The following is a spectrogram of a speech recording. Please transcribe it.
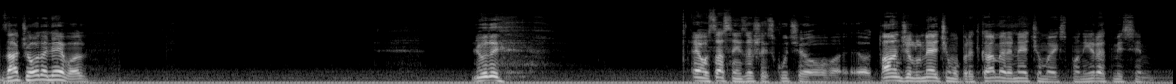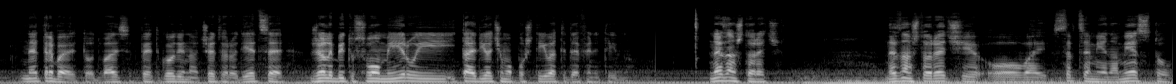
znači ovdje lijevo, jel? Ljudi, evo sad sam izašao iz kuće, ovaj, evo, Anđelu nećemo pred kamere, nećemo eksponirati, mislim, ne treba je to, 25 godina, četvero djece, želi biti u svom miru i, i taj dio ćemo poštivati definitivno. Ne znam što reći. Ne znam što reći, ovaj, srce mi je na mjestu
